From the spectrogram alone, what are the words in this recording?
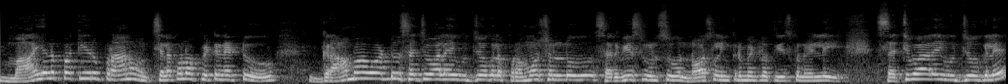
మాయల పకీరు ప్రాణం చిలకలో పెట్టినట్టు గ్రామ వార్డు సచివాలయ ఉద్యోగుల ప్రమోషన్లు సర్వీస్ రూల్స్ నోషనల్ ఇంక్రిమెంట్లు తీసుకుని వెళ్ళి సచివాలయ ఉద్యోగులే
